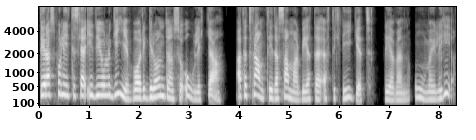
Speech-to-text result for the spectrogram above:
Deras politiska ideologi var i grunden så olika att ett framtida samarbete efter kriget blev en omöjlighet.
